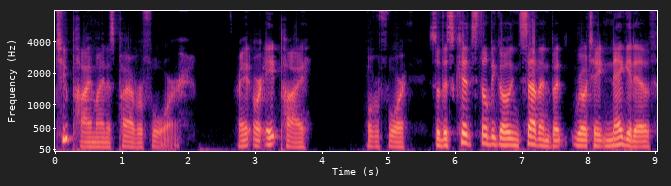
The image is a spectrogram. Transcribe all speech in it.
2 pi minus pi over 4, right? Or 8 pi over 4. So this could still be going 7, but rotate negative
